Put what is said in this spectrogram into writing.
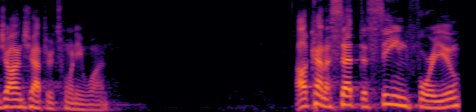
John chapter 21. I'll kind of set the scene for you.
